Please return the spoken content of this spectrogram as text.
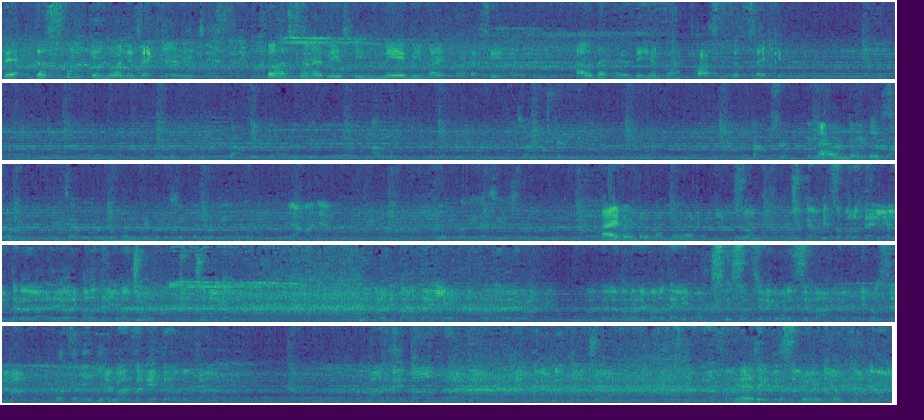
The, the second one is egregious. First one at least he maybe might not have seen it. How the hell do you not pass the second? I don't know this one. La. I don't remember that one. Again. Cerca il pizzo Balotelli all'interno dell'area di rigore, Balotelli va giù, calcio di rigore. Numero di Balotelli, affrontare il regolamento. Guarda la pallone, Balotelli ho sensazione che volesse battere, quindi non se ne va. E va Zanetti da lontano. Attento, rete, entra in vantaggio. Very good.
